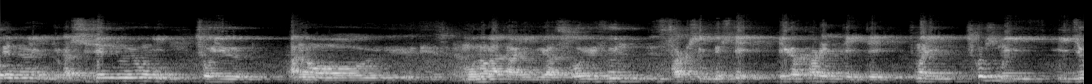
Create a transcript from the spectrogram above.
然のようにというか自然のようにそういうあの物語がそういうふうに作品として描かれていて、つまり少しも異常、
